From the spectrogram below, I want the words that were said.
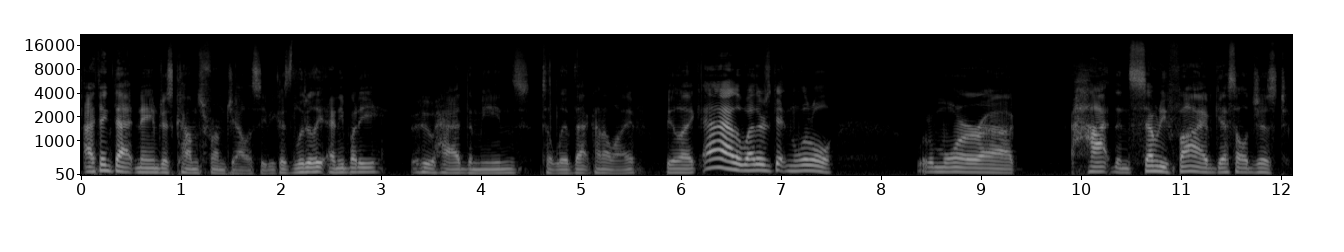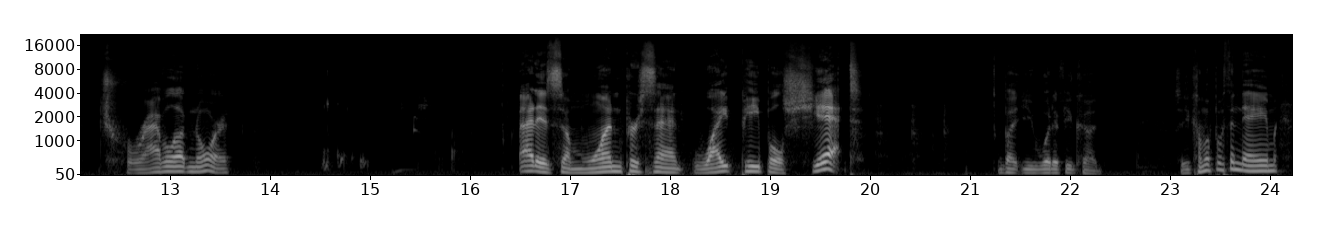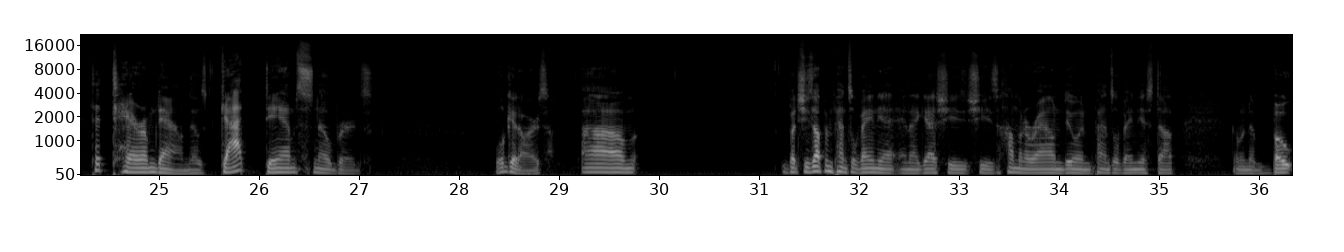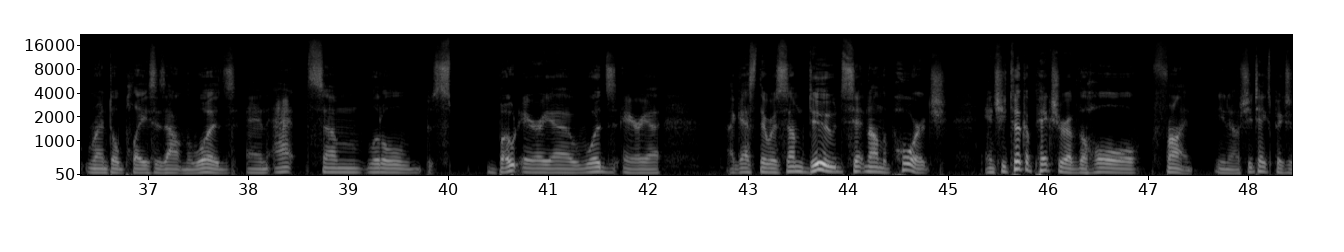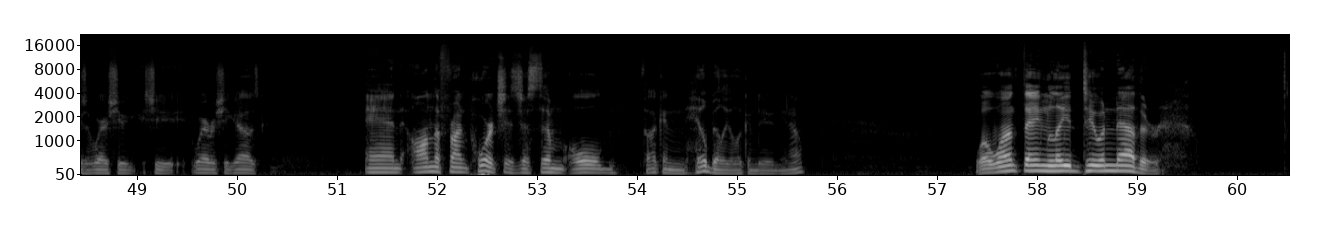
I think that name just comes from jealousy because literally anybody who had the means to live that kind of life be like, ah, the weather's getting a little, little more uh, hot than 75. Guess I'll just travel up north. That is some 1% white people shit. But you would if you could. So you come up with a name to tear them down. Those goddamn snowbirds. We'll get ours. Um, but she's up in Pennsylvania, and I guess she's she's humming around doing Pennsylvania stuff, going to boat rental places out in the woods, and at some little boat area, woods area, I guess there was some dude sitting on the porch, and she took a picture of the whole front. You know, she takes pictures of where she she wherever she goes, and on the front porch is just some old fucking hillbilly looking dude. You know. Well, one thing led to another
